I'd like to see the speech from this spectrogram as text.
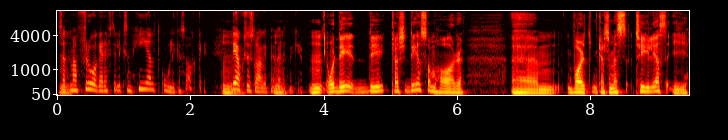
Så att man frågar efter liksom helt olika saker. Det har också slagit mig väldigt mycket. Mm, och det, det är kanske det som har ehm, varit kanske mest tydligast i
